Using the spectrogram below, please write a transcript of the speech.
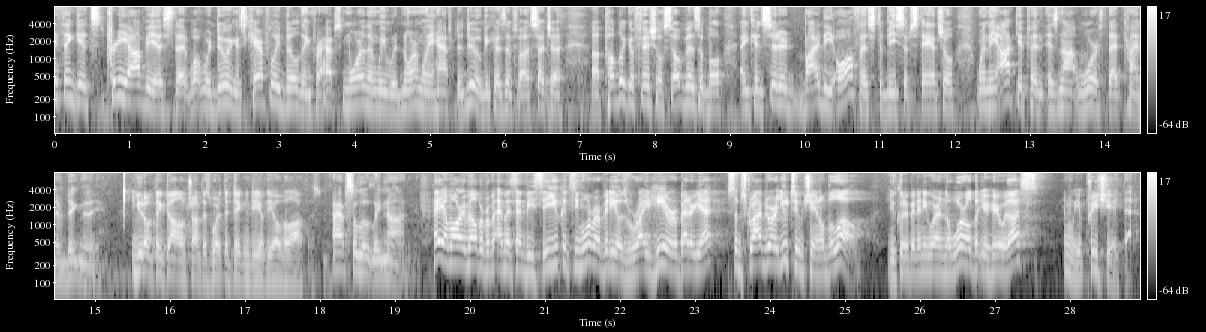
I think it's pretty obvious that what we're doing is carefully building, perhaps more than we would normally have to do, because of uh, such a, a public official so visible and considered by the office to be substantial when the occupant is not worth that kind of dignity. You don't think Donald Trump is worth the dignity of the Oval Office? Absolutely not. Hey, I'm Ari Melber from MSNBC. You can see more of our videos right here, or better yet, subscribe to our YouTube channel below. You could have been anywhere in the world, but you're here with us, and we appreciate that.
